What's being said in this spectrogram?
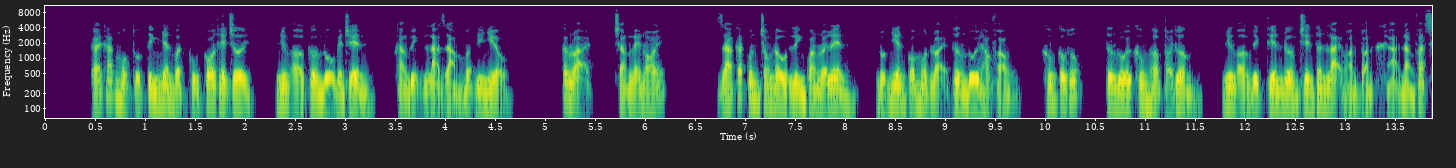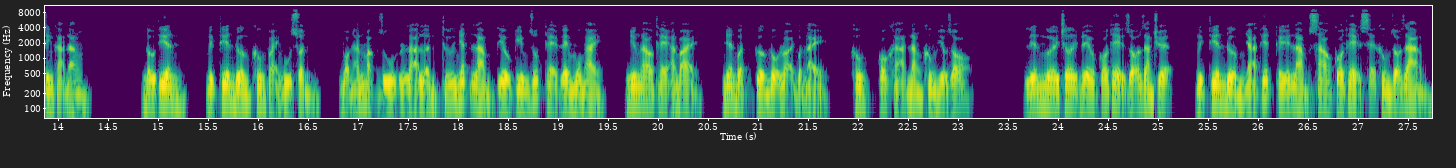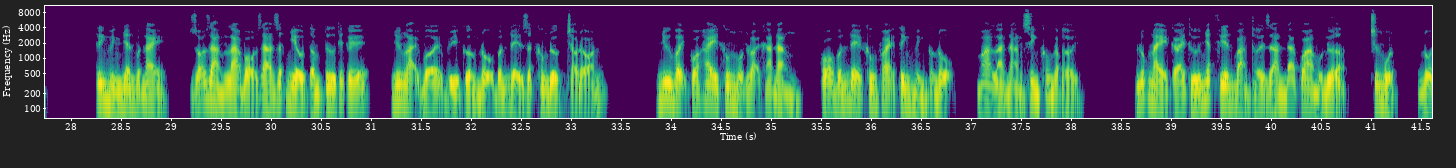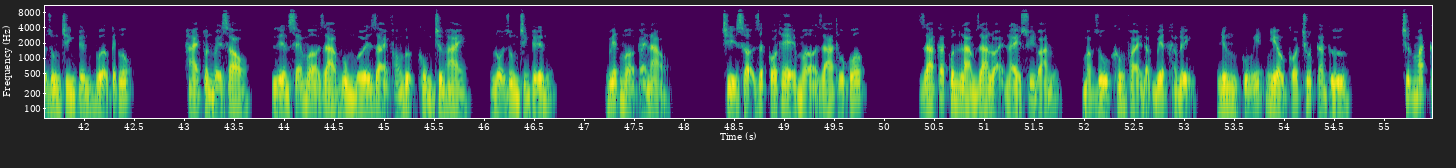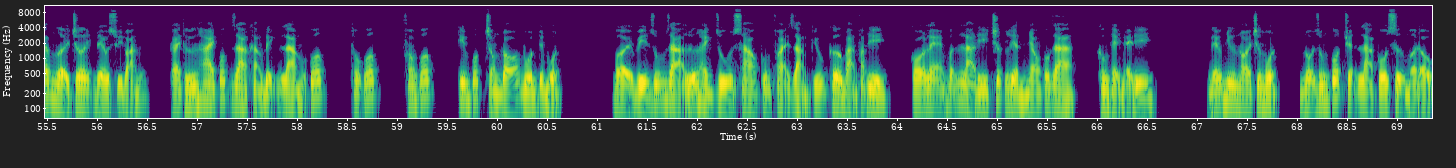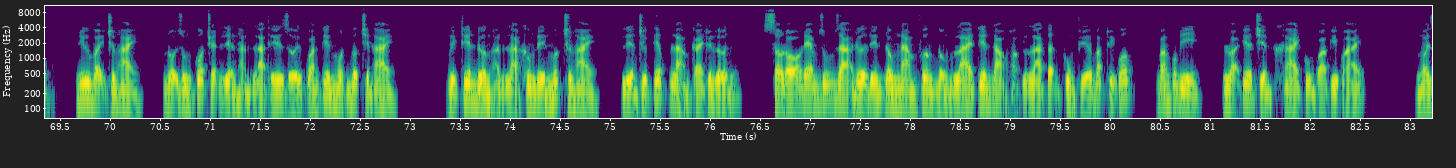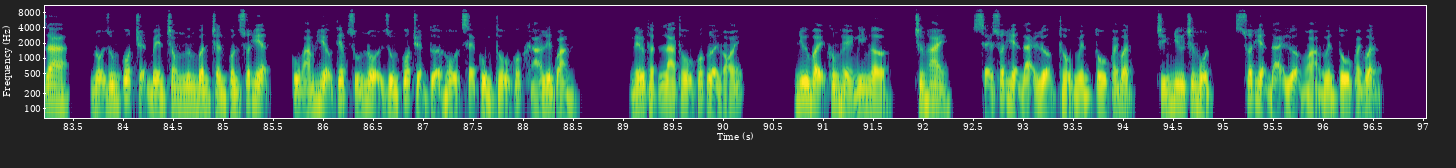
Cái khác một thuộc tính nhân vật cũng có thể chơi, nhưng ở cường độ bên trên khẳng định là giảm mất đi nhiều. Các loại, chẳng lẽ nói, ra các quân trong đầu linh quang lóe lên, đột nhiên có một loại tương đối hào phóng, không câu thúc, tương đối không hợp t h o i thưởng nhưng ở nghịch thiên đường trên thân lại hoàn toàn khả năng phát sinh khả năng. Đầu tiên, nghịch thiên đường không phải ngu xuẩn, bọn hắn mặc dù là lần thứ nhất làm tiêu kim rút thẻ game mobile, nhưng ao thẻ an bài, nhân vật cường độ loại vật này, không có khả năng không hiểu rõ. Liền người chơi đều có thể rõ ràng chuyện lịch thiên đường nhà thiết kế làm sao có thể sẽ không rõ ràng. Tinh hình nhân vật này rõ ràng là bỏ ra rất nhiều tâm tư thiết kế, nhưng lại bởi vì cường độ vấn đề rất không được chào đón. Như vậy có hay không một loại khả năng, có vấn đề không phải tinh hình cường độ, mà là nàng sinh không gặp thời. Lúc này cái thứ nhất phiên bản thời gian đã qua một nửa, chương một, nội dung chính tuyến vừa kết thúc. Hai tuần về sau, liền sẽ mở ra vùng mới giải phóng vực cùng chương hai, nội dung chính tuyến. Biết mở cái nào? Chỉ sợ rất có thể mở ra thổ quốc. Ra các quân làm ra loại này suy đoán, mặc dù không phải đặc biệt khẳng định, nhưng cũng ít nhiều có chút căn cứ. Trước mắt các người chơi đều suy đoán, cái thứ hai quốc gia khẳng định là một quốc, thổ quốc phong quốc, kim quốc trong đó bốn tuyển một. Bởi vì dũng giả lữ hành dù sao cũng phải giảng cứu cơ bản pháp đi, có lẽ vẫn là đi trước liền nhau quốc gia, không thể nhảy đi. Nếu như nói chương một, nội dung cốt truyện là cố sự mở đầu, như vậy chương hai, nội dung cốt truyện liền hẳn là thế giới quan tiến một bước triển khai. Lịch thiên đường hẳn là không đến mức chương hai, liền trực tiếp làm cái thuyền lớn, sau đó đem dũng giả đưa đến đông nam phương, đồng lai, tiên đảo hoặc là tận cùng phía bắc thủy quốc băng quốc đi, loại kia triển khai cũng quá kỳ quái. Ngoài ra, nội dung cốt truyện bên trong ngưng vân trần quân xuất hiện, cũng ám hiệu tiếp xuống nội dung cốt truyện tựa hồ sẽ cùng thổ quốc khá liên quan nếu thật là thổ quốc lời nói. Như vậy không hề nghi ngờ, chương hai sẽ xuất hiện đại lượng thổ nguyên tố quái vật, chính như chương một, xuất hiện đại lượng hỏa nguyên tố quái vật.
